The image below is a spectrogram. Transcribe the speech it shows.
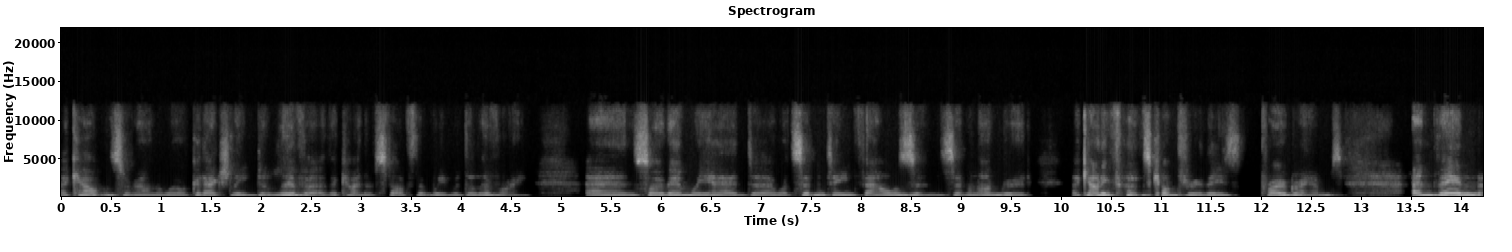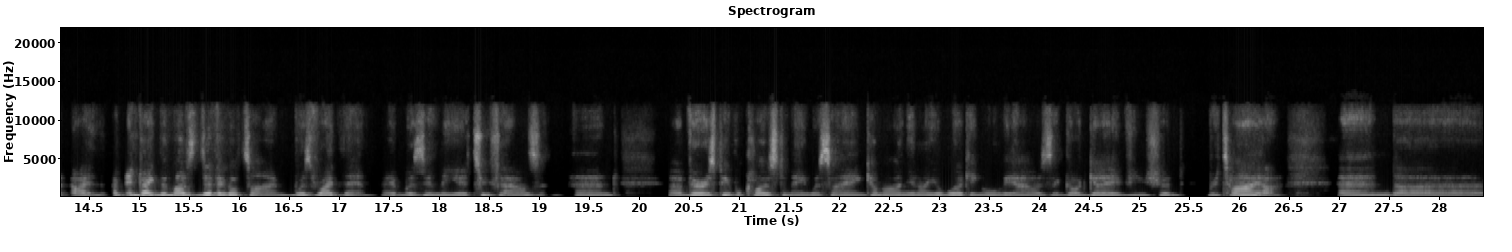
accountants around the world could actually deliver the kind of stuff that we were delivering? And so then we had uh, what 17,700 accounting firms come through these programs. And then, I, in fact, the most difficult time was right then. It was in the year 2000. And uh, various people close to me were saying, come on, you know, you're working all the hours that God gave, you should retire. And uh,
